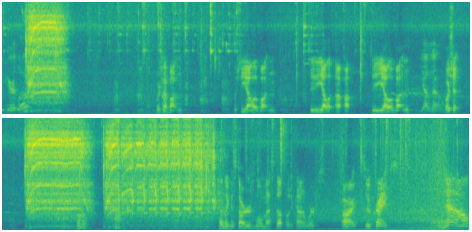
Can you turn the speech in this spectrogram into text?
You hear it load? Push that button. Push the yellow button. See the yellow? Uh, uh. See the yellow button? Yellow. Push it. Sounds like the starter's a little messed up, but it kind of works. Alright, so it cranks. Now,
